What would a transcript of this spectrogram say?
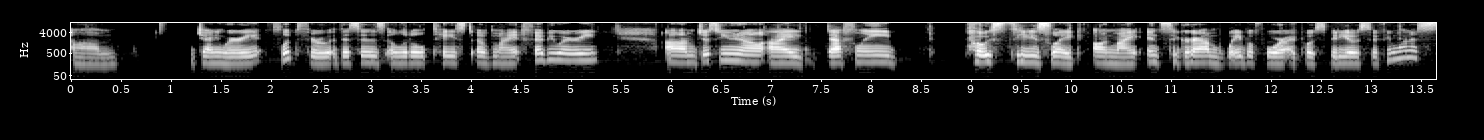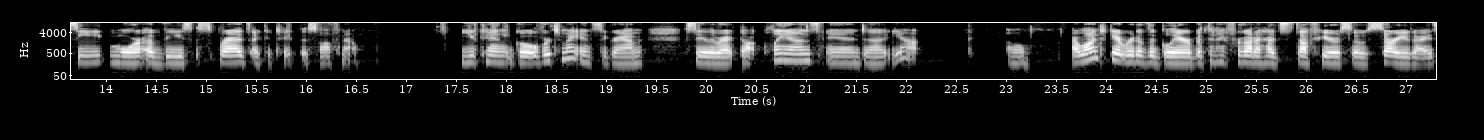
um, January flip through. This is a little taste of my February. Um, just so you know, I definitely post these like on my Instagram way before I post videos. So if you want to see more of these spreads, I could take this off now. You can go over to my Instagram, sailorette.plans, and uh, yeah. Oh, I wanted to get rid of the glare, but then I forgot I had stuff here, so sorry you guys.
